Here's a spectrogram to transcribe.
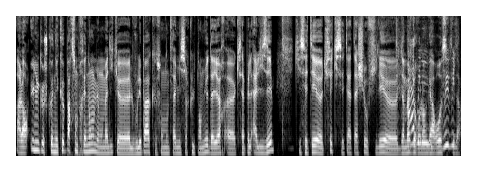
Alors, une que je connais que par son prénom, mais on m'a dit qu'elle voulait pas que son nom de famille circule, tant mieux d'ailleurs, euh, qui s'appelle Alizé, qui s'était, tu sais, qui s'était attachée au filet euh, d'un match Ah de Roland Garros. oui, oui. etc.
